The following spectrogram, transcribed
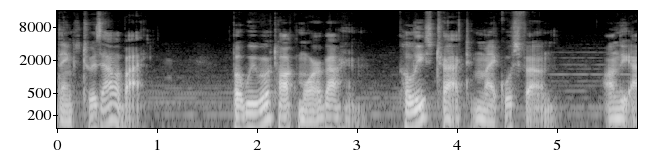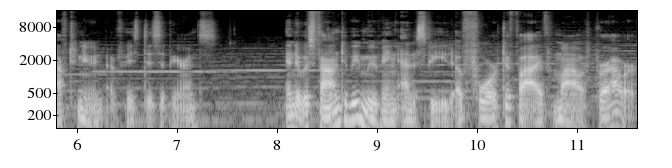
thanks to his alibi. But we will talk more about him. Police tracked Michael's phone on the afternoon of his disappearance, and it was found to be moving at a speed of 4 to 5 miles per hour.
